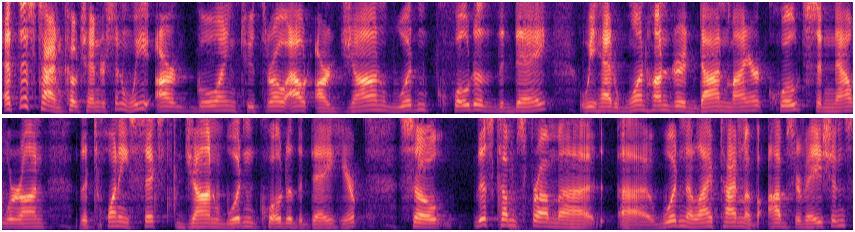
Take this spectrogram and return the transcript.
At this time, Coach Henderson, we are going to throw out our John Wooden quote of the day. We had 100 Don Meyer quotes, and now we're on the 26th John Wooden quote of the day here. So this comes from uh, uh, Wooden, A Lifetime of Observations.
